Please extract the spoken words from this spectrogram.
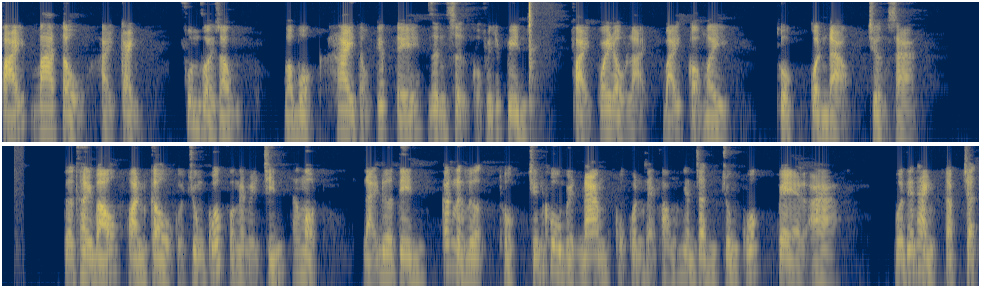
phái 3 tàu hải cảnh phun vòi rồng và buộc hai tàu tiếp tế dân sự của Philippines phải quay đầu lại bãi cỏ mây thuộc quần đảo Trường Sa. Tờ Thời báo Hoàn Cầu của Trung Quốc vào ngày 19 tháng 1 lại đưa tin các lực lượng thuộc chiến khu miền Nam của Quân Giải phóng Nhân dân Trung Quốc PLA vừa tiến hành tập trận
